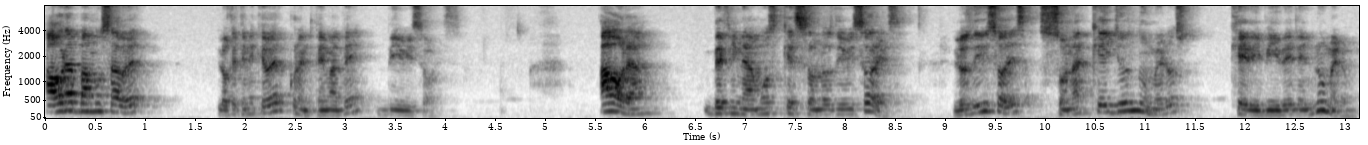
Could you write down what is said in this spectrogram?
Ahora vamos a ver lo que tiene que ver con el tema de divisores. Ahora definamos qué son los divisores. Los divisores son aquellos números que dividen el número.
